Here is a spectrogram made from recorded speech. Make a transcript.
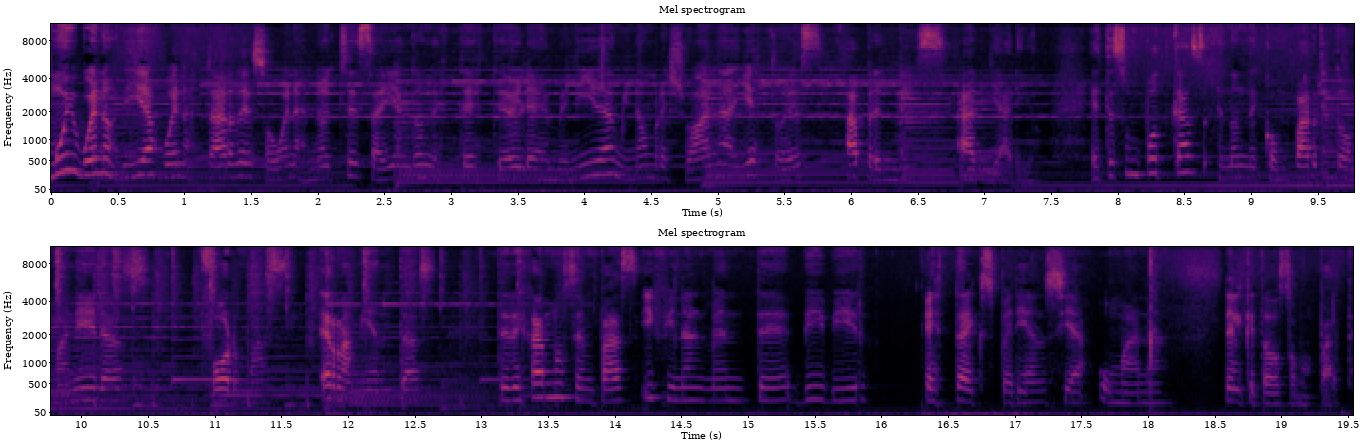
Muy buenos días, buenas tardes o buenas noches, ahí en donde estés te doy la bienvenida. Mi nombre es Joana y esto es Aprendiz a Diario. Este es un podcast en donde comparto maneras, formas, herramientas de dejarnos en paz y finalmente vivir esta experiencia humana del que todos somos parte.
